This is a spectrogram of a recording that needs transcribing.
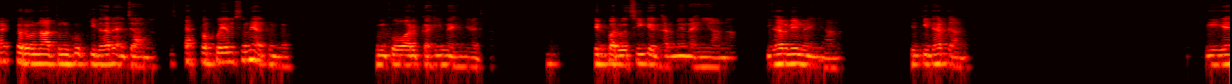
है करोना तुमको किधर है जाना। इस टाइप का पोएम सुने तुम लोग? तुमको और कहीं नहीं है जाना। फिर पड़ोसी के घर में नहीं आना। इधर भी नहीं आना फिर किधर जाना? दिए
